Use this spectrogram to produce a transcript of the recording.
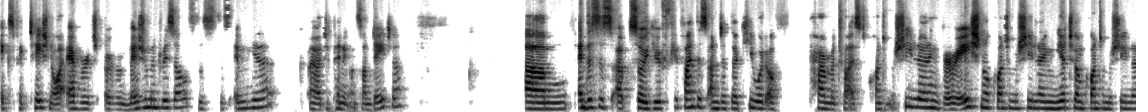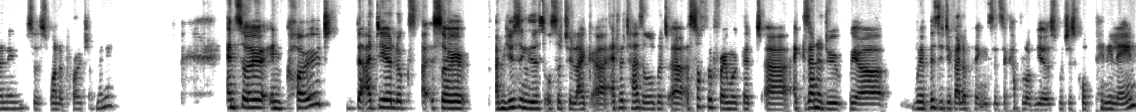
expectation or average over measurement results, this, this M here, uh, depending on some data. Um, and this is, uh, so you find this under the keyword of parameterized quantum machine learning, variational quantum machine learning, near-term quantum machine learning. So it's one approach of many. And so in code, the idea looks, uh, so I'm using this also to like uh, advertise a little bit uh, a software framework that uh, at Xanadu we are we're busy developing since a couple of years, which is called PennyLane.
